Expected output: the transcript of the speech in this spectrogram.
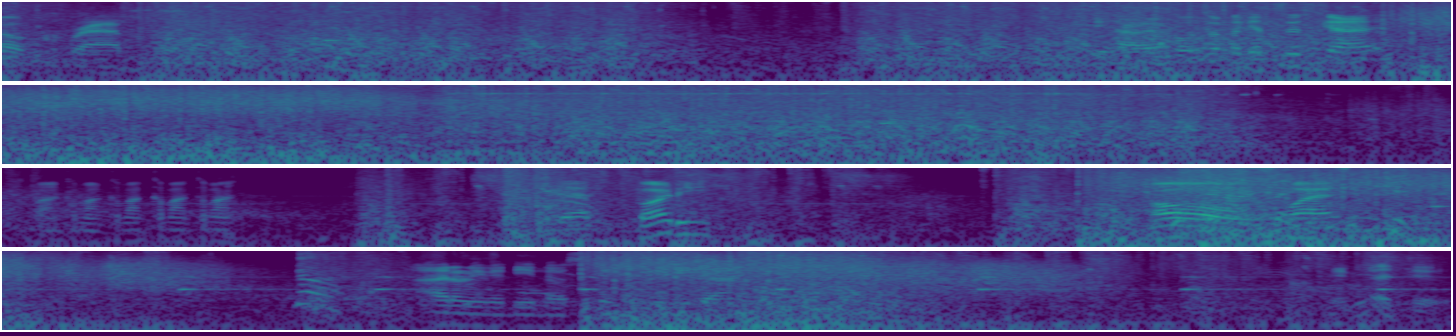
Oh crap. Holds up against this guy. Come on, come on, come on, come on, come on. Yeah, buddy. Oh, what? I don't even need no mini gun. Maybe I do.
